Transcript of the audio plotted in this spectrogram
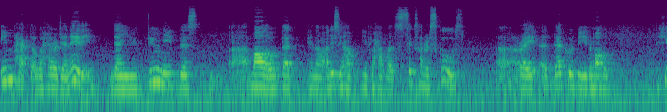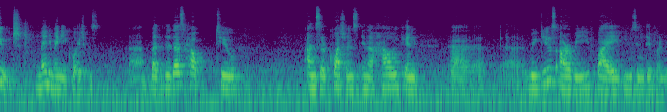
impact of heterogeneity, then you do need this uh, model that, you know, at least you have, if you have a 600 schools, uh, right, uh, that could be the model huge, many, many equations. Uh, but it does help to answer questions, you know, how we can uh, uh, reduce RV by using different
